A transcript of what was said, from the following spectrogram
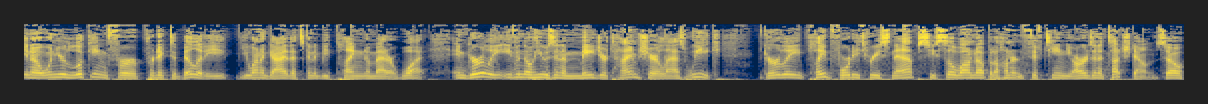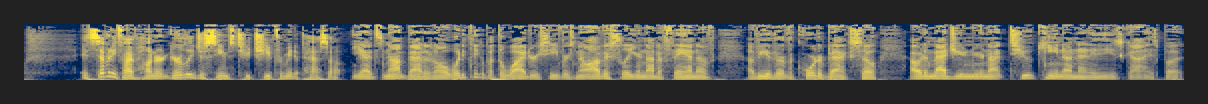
you know, when you're looking for predictability, you want a guy that's going to be playing no matter what. And Gurley, even though he was in a major timeshare last week, Gurley played 43 snaps. He still wound up at 115 yards and a touchdown. So it's 7,500. Gurley just seems too cheap for me to pass up. Yeah, it's not bad at all. What do you think about the wide receivers? Now, obviously, you're not a fan of of either of the quarterbacks, so I would imagine you're not too keen on any of these guys. But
